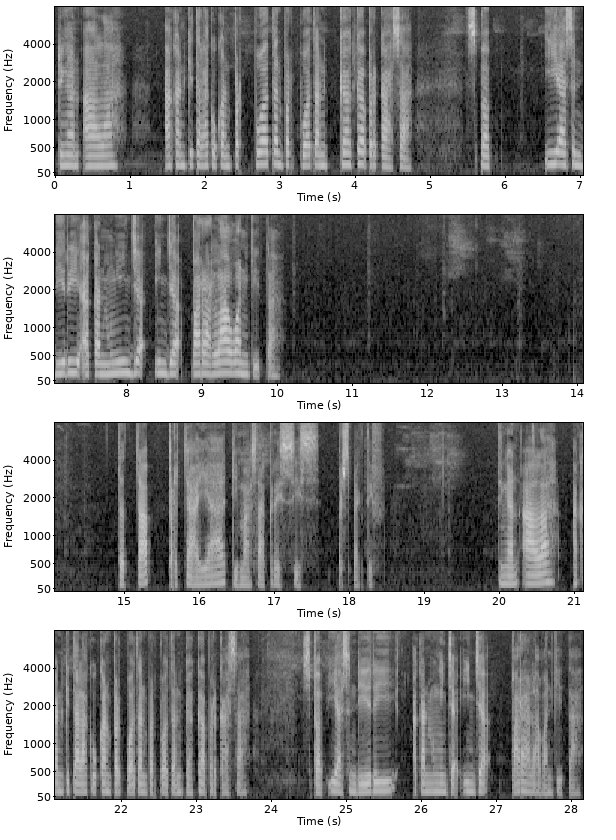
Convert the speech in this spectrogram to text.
dengan Allah akan kita lakukan perbuatan-perbuatan gagah perkasa, sebab Ia sendiri akan menginjak-injak para lawan kita. Tetap percaya di masa krisis perspektif. Dengan Allah akan kita lakukan perbuatan-perbuatan gagah perkasa, sebab Ia sendiri akan menginjak-injak para lawan kita.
